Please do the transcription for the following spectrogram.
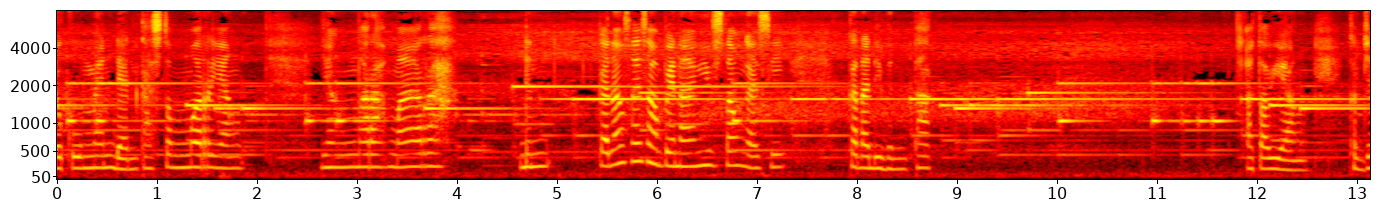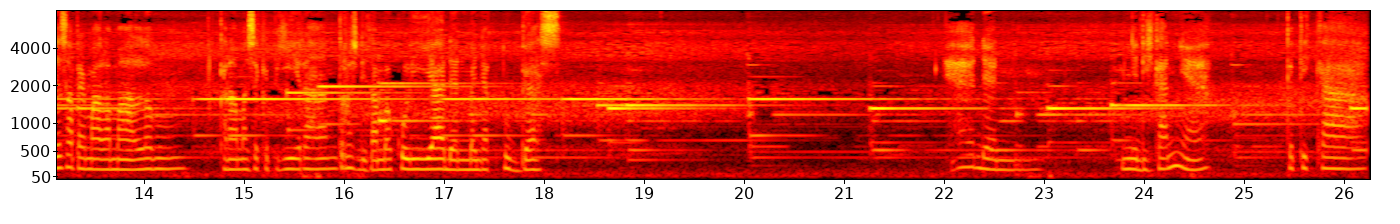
dokumen dan customer yang yang marah-marah. Dan kadang saya sampai nangis tau gak sih? Karena dibentak atau yang kerja sampai malam-malam karena masih kepikiran terus ditambah kuliah dan banyak tugas. Ya dan menyedihkannya ketika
